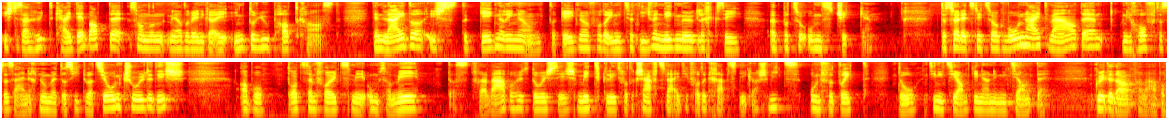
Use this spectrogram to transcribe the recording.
ist das auch heute keine Debatte, sondern mehr oder weniger ein Interview-Podcast. Denn leider ist es der Gegnerinnen und der Gegner von der Initiative nicht möglich gewesen, jemanden zu uns zu schicken. Das soll jetzt nicht so eine Gewohnheit werden und ich hoffe, dass das eigentlich nur der Situation geschuldet ist. Aber trotzdem freut es mich umso mehr, dass Frau Weber heute da ist. Sie ist Mitglied von der Geschäftsleitung von der Krebsliga Schweiz und vertritt hier die Initiantinnen und Initianten. Guten Tag, Frau Weber.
